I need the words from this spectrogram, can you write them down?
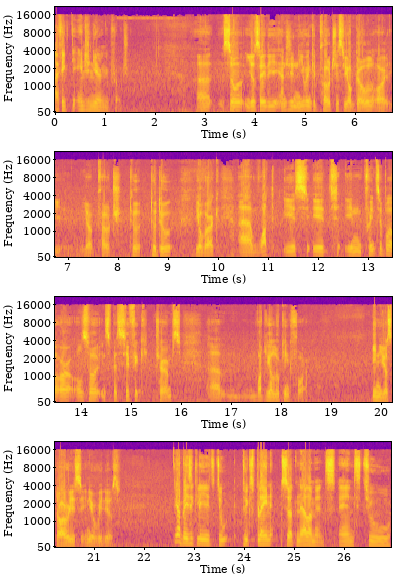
I think the engineering approach. Uh, so you say the engineering approach is your goal or your approach to to do your work. Uh, what is it in principle or also in specific terms? Uh, what you're looking for in your stories, in your videos? Yeah, basically it's to to explain certain elements and to.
